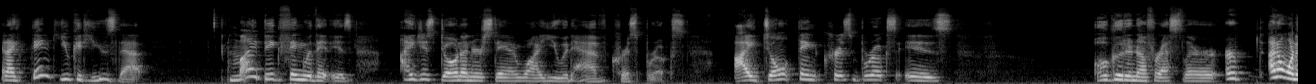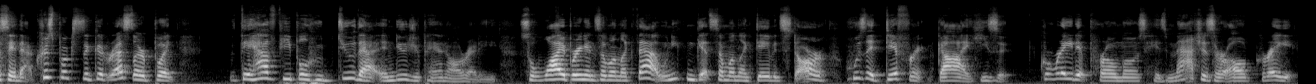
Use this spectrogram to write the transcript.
and I think you could use that. My big thing with it is I just don't understand why you would have Chris Brooks. I don't think Chris Brooks is a good enough wrestler. Or I don't want to say that. Chris Brooks is a good wrestler, but they have people who do that in New Japan already. So why bring in someone like that when you can get someone like David Starr, who's a different guy? He's great at promos. His matches are all great.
